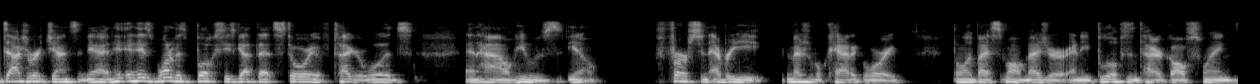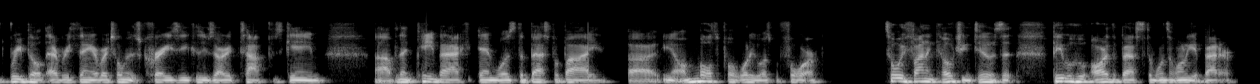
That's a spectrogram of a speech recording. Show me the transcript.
Dr. Rick Jensen, yeah, and in his one of his books, he's got that story of Tiger Woods and how he was, you know, first in every measurable category but only by a small measure. And he blew up his entire golf swing, rebuilt everything. Everybody told me it was crazy because he was already top of his game. Uh, but then came back and was the best, but by uh, you know a multiple of what he was before. So what we find in coaching too is that people who are the best are the ones that want to get better.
